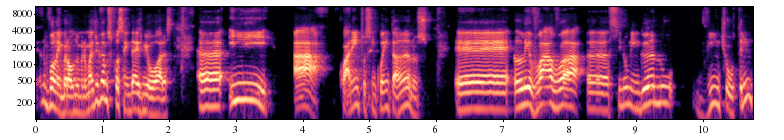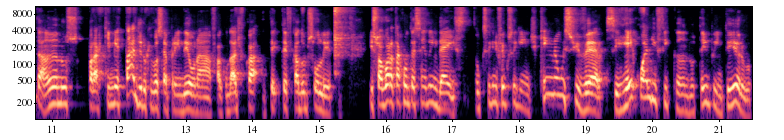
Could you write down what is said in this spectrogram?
eu não vou lembrar o número, mas digamos que fossem 10 mil horas, e há 40 ou 50 anos, é, levava, uh, se não me engano, 20 ou 30 anos para que metade do que você aprendeu na faculdade ficar, ter, ter ficado obsoleto. Isso agora está acontecendo em 10, o que significa o seguinte, quem não estiver se requalificando o tempo inteiro,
